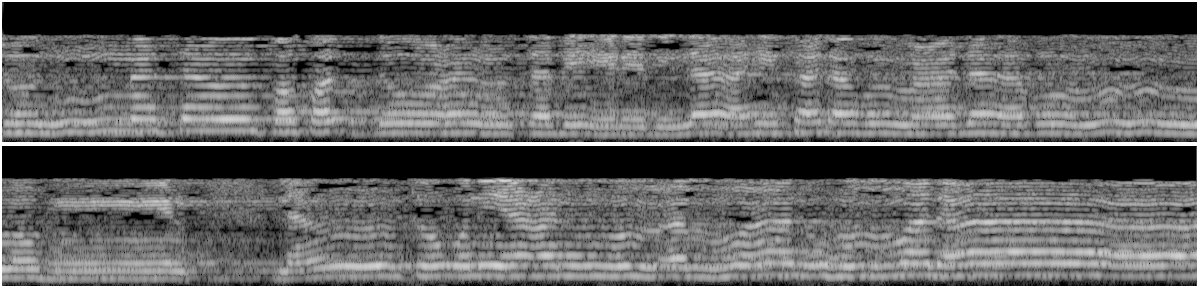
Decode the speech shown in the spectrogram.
جنة فصدوا عن سبيل الله فلهم عذاب مهين. لن تغني عنهم أموالهم ولا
